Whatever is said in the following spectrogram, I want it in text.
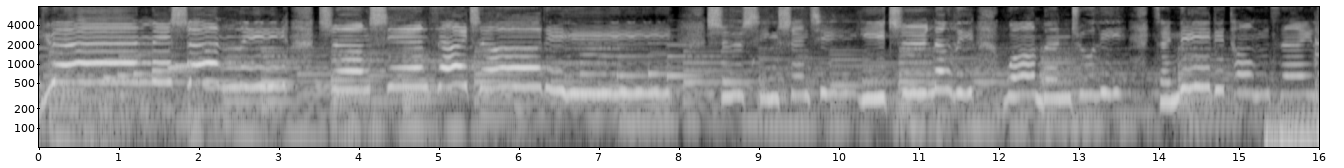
愿你神灵彰显在这地，实行神迹医治能力，我们伫立在你的同在里。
